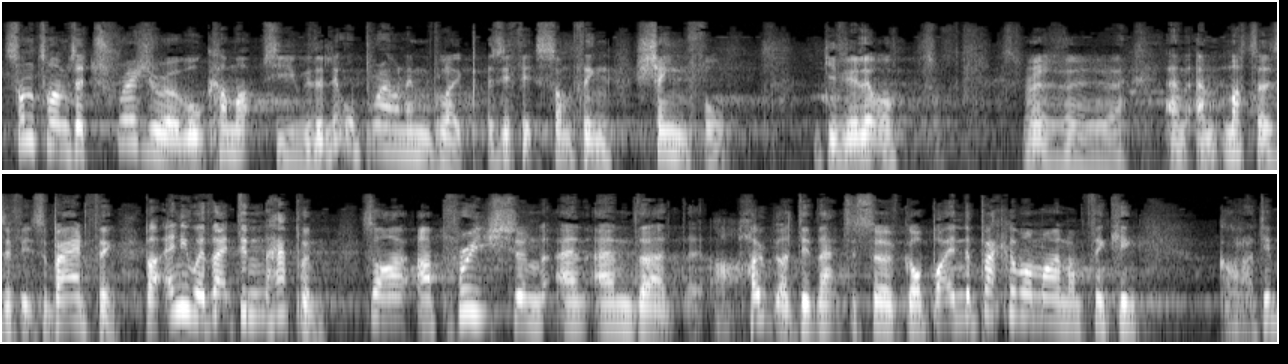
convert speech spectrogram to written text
sometimes a treasurer will come up to you with a little brown envelope as if it's something shameful. Give you a little and, and mutter as if it's a bad thing. But anyway, that didn't happen. So I, I preached and, and, and uh, I hope I did that to serve God. But in the back of my mind, I'm thinking, God, I did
